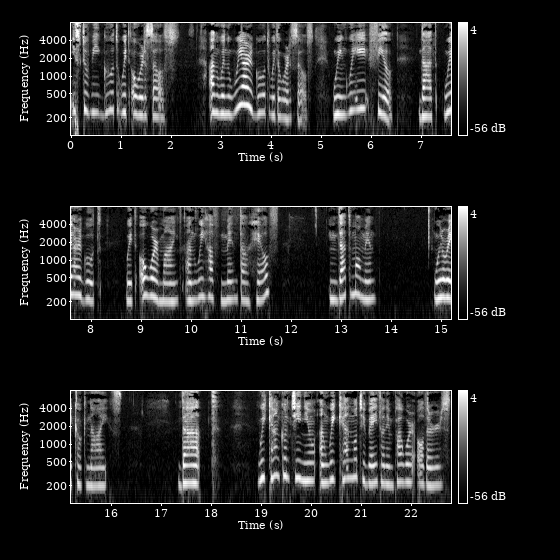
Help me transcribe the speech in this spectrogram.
is to be good with ourselves. And when we are good with ourselves, when we feel that we are good with our mind and we have mental health, in that moment we recognize that we can continue and we can motivate and empower others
